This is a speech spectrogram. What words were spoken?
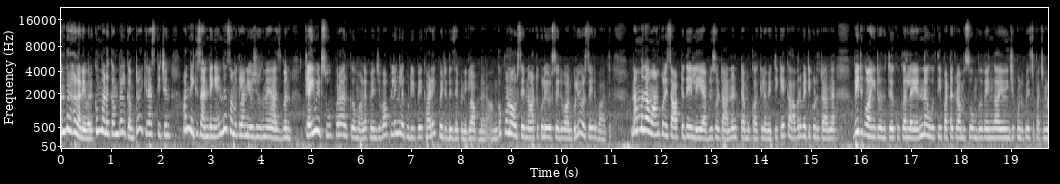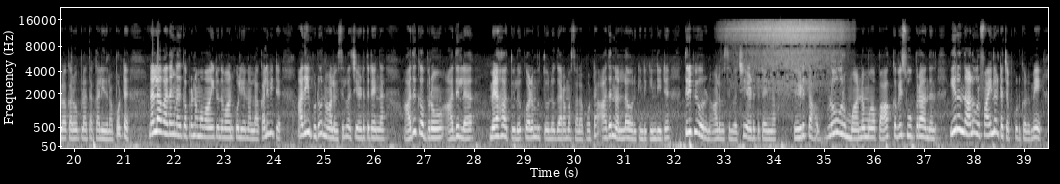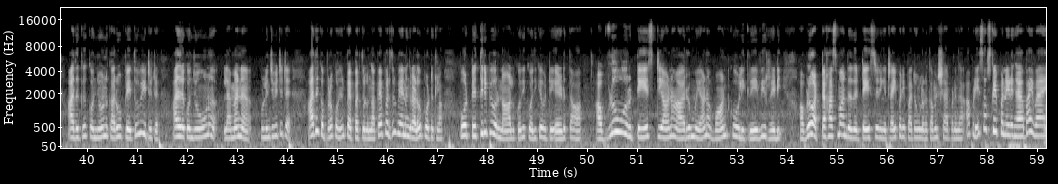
நண்பர்கள் அனைவருக்கும் வணக்கம். வெல்கம் டு அக்கிராஸ் கிச்சன் அன்னைக்கு சண்டேங்க என்ன சமைக்கலாம்னு யோசிச்சிருந்தோம் என் ஹஸ்பண்ட் கிளைமேட் சூப்பராக இருக்குது மழை பெஞ்சு வா. பிள்ளைங்களை கூட்டிகிட்டு போய் கடைக்கு போயிட்டு டிசைட் பண்ணிக்கலாம் அப்படின்னாரு. அங்கே போனால் ஒரு சைடு நாட்டுக்கோழி ஒரு சைடு வான்கோழி ஒரு சைடு வாத்து. நம்ம தான் வான்கோழி சாப்பிட்டதே இல்லையே அப்படின்னு சொல்லிட்டு அண்ணன்ட்ட முக்கால் கிலோ வெட்டி கேட்க அவர் வெட்டி கொடுத்துட்டாங்க வீட்டுக்கு வாங்கிட்டு வந்துட்டு குக்கரில் எண்ணெய் ஊற்றி பட்டை கிராம்பு சோம்பு வெங்காயம் இஞ்சி பூண்டு பேஸ்ட் பச்சை மிளகா கருவேப்பிலா தக்காளி இதெல்லாம் போட்டு நல்லா வதங்கினதுக்கப்புறம் நம்ம வாங்கிட்டு வந்த வான்கோழியை நல்லா கழுவிட்டு அதையும் போட்டு ஒரு நாலு விசில் வச்சு எடுத்துட்டேங்க. அதுக்கப்புறம் அதில் மிளகாத்தூள் குழம்புத்தூள் கரம் மசாலா போட்டு அதை நல்லா ஒரு கிண்டி கிண்டிட்டு திருப்பி ஒரு நாலு விசில் வச்சு எடுத்துட்டேங்க. எடுத்து அவ்வளோ ஒரு மனமாக பார்க்கவே சூப்பராக இருந்தது. இருந்தாலும் ஒரு ஃபைனல் டச்சப் கொடுக்கணுமே. அதுக்கு கொஞ்சோண்டு கருவேப்பிலையை தூவி விட்டுட்டு அதில் கொஞ்சோண்டு லெமனை புளிஞ்சு விட்டுட்டு அதுக்கப்புறம் கொஞ்சம் பெப்பர் தூளுங்க. பெப்பர் தூள் வேணுங்கிற அளவு போட்டுக்கலாம். போட்டு திருப்பி ஒரு நாலு கொதி கொதிக்க விட்டு எடுத்தால் அவ்வளோ ஒரு டேஸ்டியான அருமையான வான்கோழி கிரேவி ரெடி அவ்வளோ அட்டகாசமாக இருந்தது. டேஸ்ட்டு நீங்கள் ட்ரை பண்ணி பார்த்து உங்களோட கமெண்ட் ஷேர் பண்ணுங்கள் அப்படியே சப்ஸ்கிரைப் பண்ணிவிடுங்க பாய் பாய்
